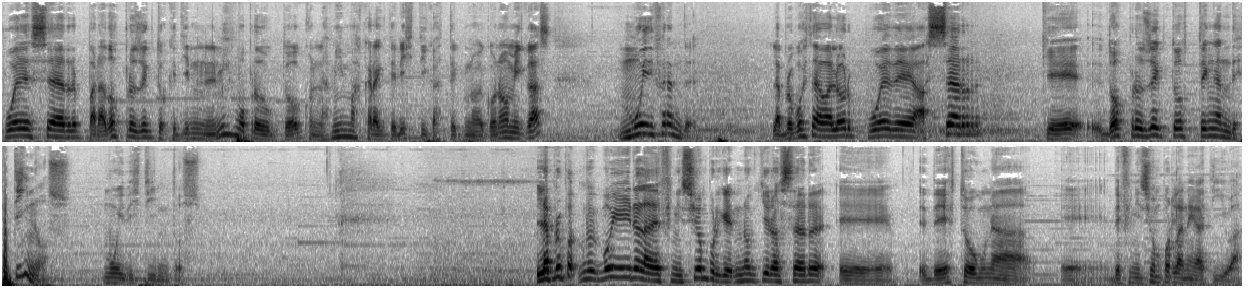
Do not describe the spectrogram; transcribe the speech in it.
puede ser para dos proyectos que tienen el mismo producto, con las mismas características tecnoeconómicas, muy diferente. La propuesta de valor puede hacer que dos proyectos tengan destinos muy distintos. Voy a ir a la definición porque no quiero hacer eh, de esto una eh, definición por la negativa.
